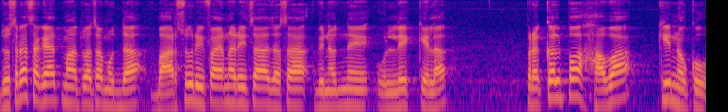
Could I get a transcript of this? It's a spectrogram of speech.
दुसरा सगळ्यात महत्त्वाचा मुद्दा बारसू रिफायनरीचा जसा विनोदने उल्लेख केला प्रकल्प हवा की नको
